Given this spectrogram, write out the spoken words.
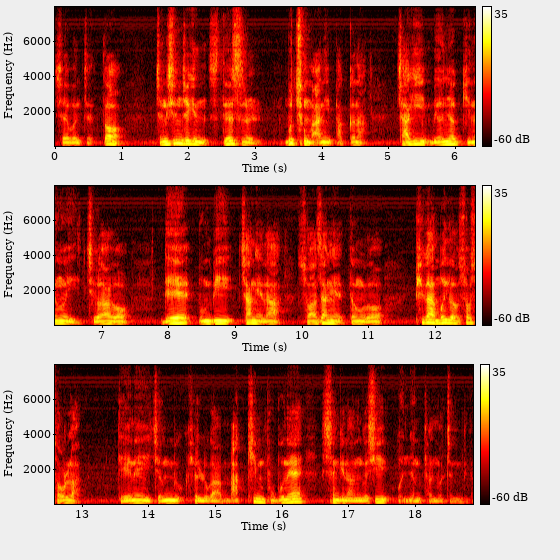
세 번째, 또 정신적인 스트레스를 무척 많이 받거나 자기 면역 기능의 저하로 뇌 분비 장애나 소화장애 등으로 피가 머리로 솟아올라 DNA 정맥 혈류가 막힌 부분에 생겨나는 것이 원형 탈모증입니다.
